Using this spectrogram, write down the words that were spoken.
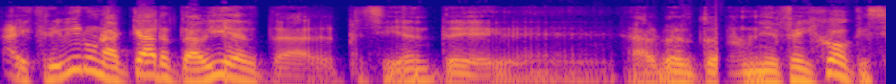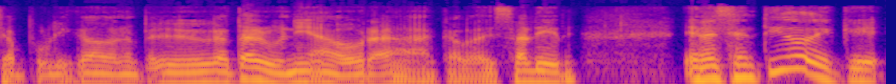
a escribir una carta abierta al presidente eh, Alberto Núñez Feijó, que se ha publicado en el periódico de Cataluña, ahora acaba de salir, en el sentido de que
